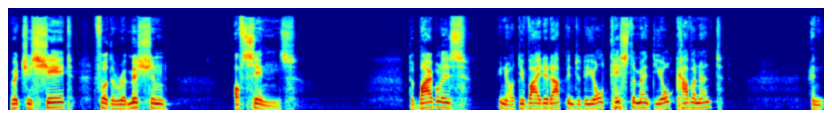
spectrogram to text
which is shed for the remission of sins. The Bible is, you know, divided up into the Old Testament, the Old Covenant, and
